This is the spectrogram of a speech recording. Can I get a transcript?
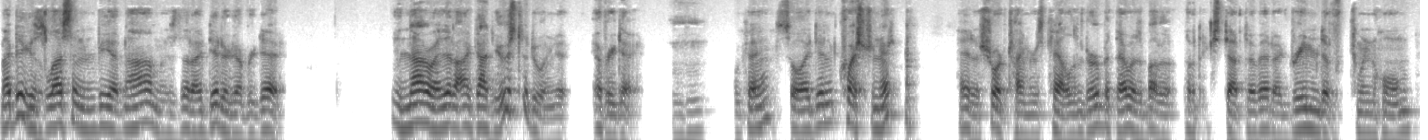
My biggest lesson in Vietnam is that I did it every day. And not only that, I got used to doing it every day. Mm-hmm. Okay. So I didn't question it. I had a short timer's calendar, but that was about an extent of it. I dreamed of coming home.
